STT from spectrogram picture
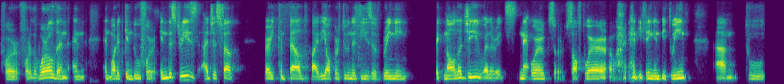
for for the world and and and what it can do for industries i just felt very compelled by the opportunities of bringing technology, whether it's networks or software or anything in between, um, to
